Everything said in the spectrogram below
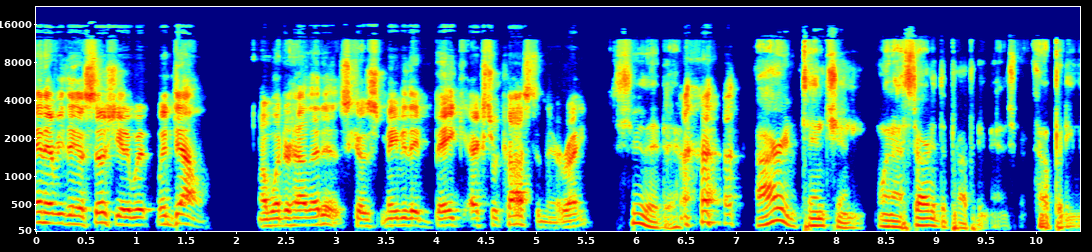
and everything associated with went down. I wonder how that is because maybe they bake extra cost in there, right? Sure, they do. Our intention when I started the property management company,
